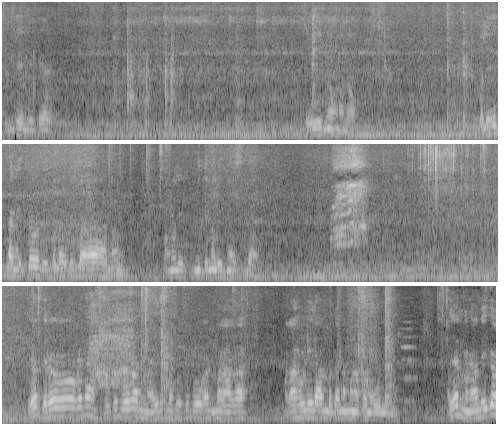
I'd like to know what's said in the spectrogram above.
Centimeter. So yun yung ano, maliit lang ito, dito lang ito sa ano, maliit, medyo maliit na isda. Yo, pero okay na, susubukan, mahilig na susubukan, makaka, makahuli lang baga ng mga pangulam. Ayan mga amigo,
